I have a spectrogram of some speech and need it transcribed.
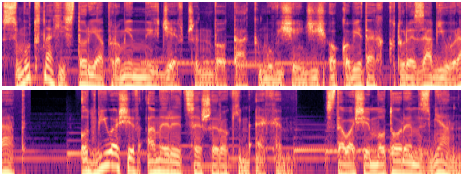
Smutna historia promiennych dziewczyn, bo tak mówi się dziś o kobietach, które zabił rad, odbiła się w Ameryce szerokim echem. Stała się motorem zmian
